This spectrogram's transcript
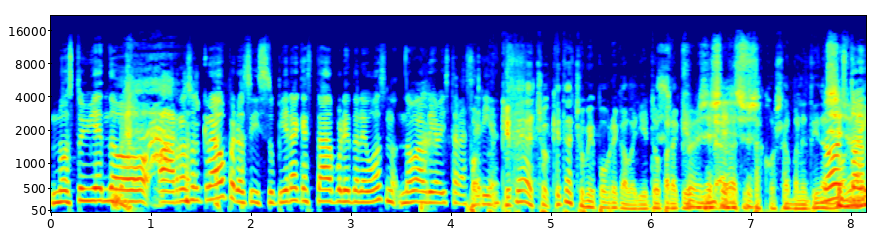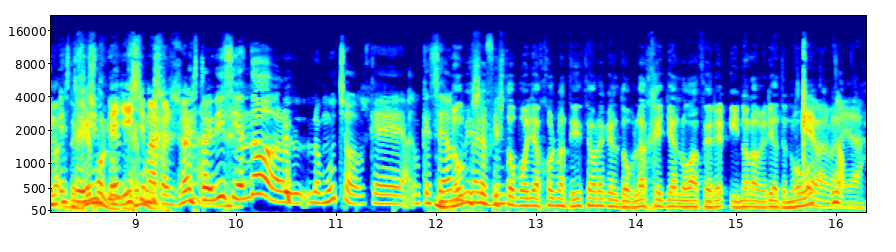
No estoy viendo a Russell Crowe, pero si supiera que estaba poniéndole voz, no, habría visto la serie. ¿Qué te ha hecho, qué te ha hecho mi pobre caballito para que pues hagas estas cosas, Valentina? No, estoy, estoy, bellísima persona. Estoy diciendo lo mucho, que aunque sea No hubiese visto Bojack Horseman, te dice ahora que el doblaje ya lo va a hacer y no la verías de nuevo. Qué barbaridad,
